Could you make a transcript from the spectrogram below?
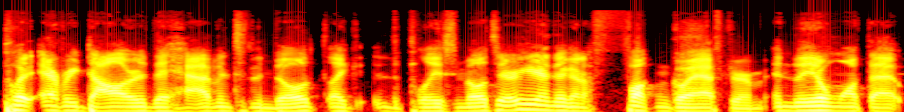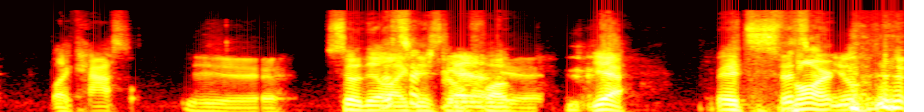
put every dollar they have into the mil like the police and military here, and they're gonna fucking go after him, and they don't want that like hassle. Yeah. So they're That's like, just a- don't yeah, fuck. It's That's- smart. you know-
